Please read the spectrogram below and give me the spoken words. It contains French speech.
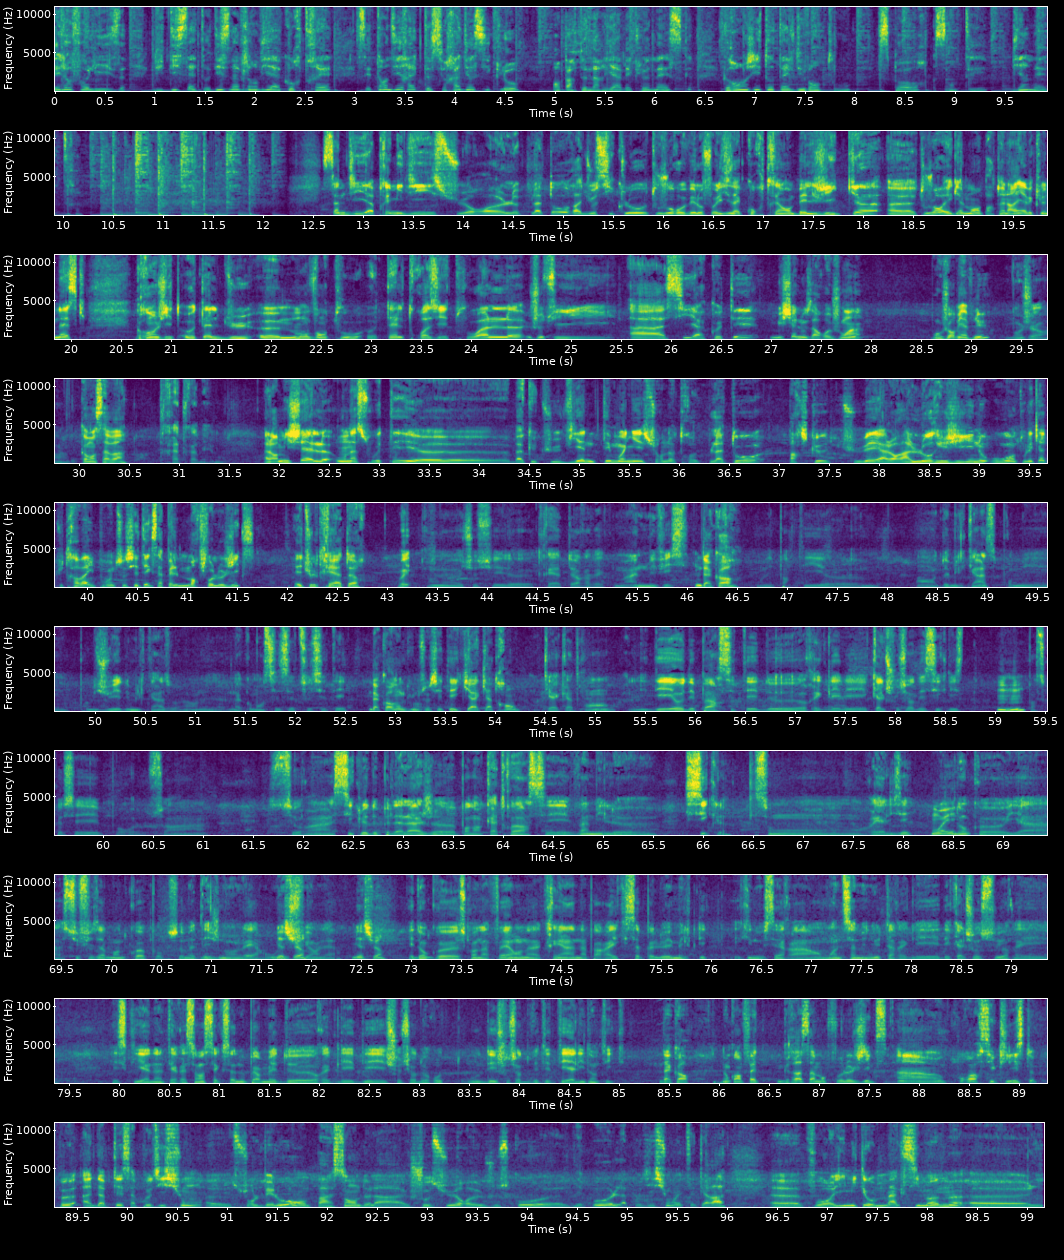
Vélofolies, du 17 au 19 janvier à Courtrai, c'est en direct sur Radio Cyclo, en partenariat avec le NESC, Grand Gîte Hôtel du Ventoux, sport, santé, bien-être. Samedi après-midi sur euh, le plateau Radio Cyclo, toujours au Vélofolies à Courtrai en Belgique, euh, toujours également en partenariat avec le NESC, Grand Gîte Hôtel du euh, Mont Ventoux, hôtel 3 étoiles. Je suis assis à côté, Michel nous a rejoint. Bonjour, bienvenue. Bonjour. Comment ça va Très très bien. Alors Michel, on a souhaité bah, que tu viennes témoigner sur notre plateau parce que tu es alors à l'origine ou en tous les cas tu travailles pour une société qui s'appelle Morphologix es-tu le créateur? Oui, euh, je suis le créateur avec un de mes fils. D'accord. On est parti euh, en 2015, 1er, juillet 2015, on, a, commencé cette société. D'accord, donc une société qui a 4 ans. Qui a 4 ans. L'idée au départ c'était de régler les cales chaussures des cyclistes, mhm. parce que c'est pour sur un, cycle de pédalage euh, pendant 4 heures, c'est 20 000 cycles qui sont réalisés. Donc euh, il y a suffisamment de quoi pour se mettre les genoux en l'air ou Bien les sûr. en l'air. Bien sûr. Et donc euh, ce qu'on a fait, on a créé un appareil qui s'appelle le ML Clip et qui nous sert en moins de 5 minutes à régler des cales chaussures et, et ce qui est intéressant, c'est que ça nous permet de régler des chaussures de route ou des chaussures de VTT à l'identique. D'accord. Donc en fait, grâce à Morphologix, un coureur cycliste peut adapter sa position euh, sur le vélo en passant de la chaussure euh, jusqu'aux euh, épaules, la position, etc. pour limiter au maximum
